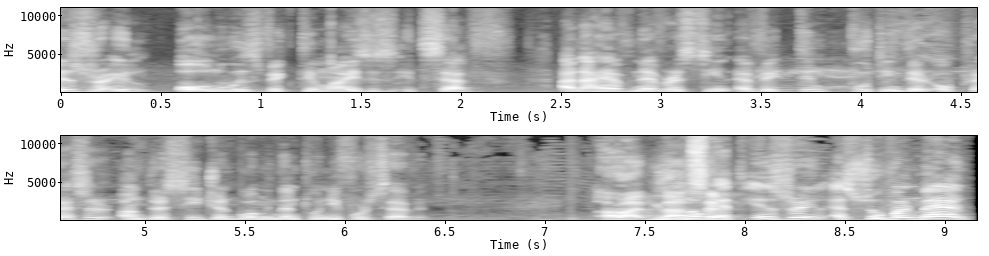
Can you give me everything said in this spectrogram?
Israel always victimizes itself, and I have never seen a victim putting their oppressor under siege and bombing them 24 7. All right, you look it. at Israel as Superman,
